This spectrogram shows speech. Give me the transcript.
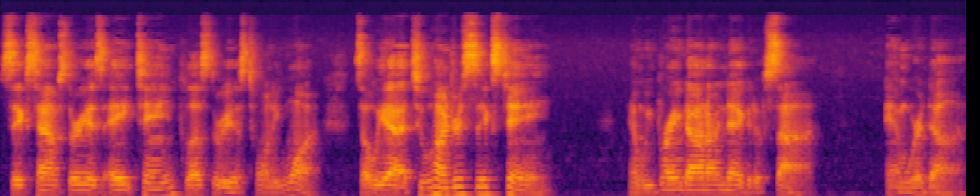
6 times 3 is 18, plus 3 is 21. So we add 216 and we bring down our negative sign and we're done.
